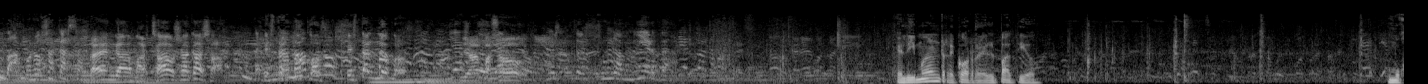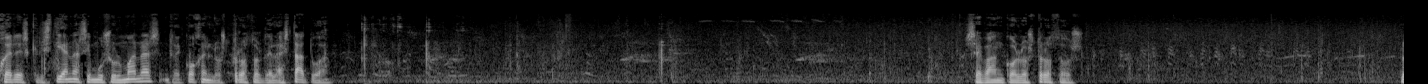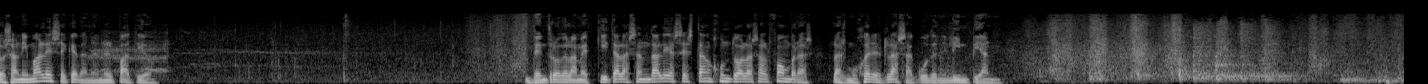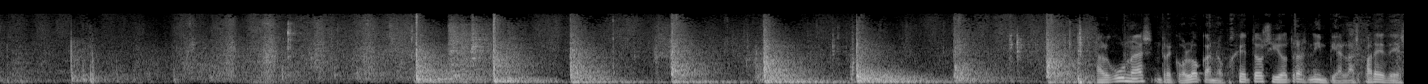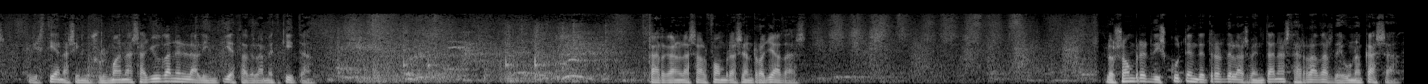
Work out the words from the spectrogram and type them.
Vámonos a casa. Venga, marchaos a casa. Están locos, están locos. Ya pasó. Esto es una mierda. El imán recorre el patio. Mujeres cristianas y musulmanas recogen los trozos de la estatua. Se van con los trozos. Los animales se quedan en el patio. Dentro de la mezquita las sandalias están junto a las alfombras. Las mujeres las sacuden y limpian. Algunas recolocan objetos y otras limpian las paredes. Cristianas y musulmanas ayudan en la limpieza de la mezquita. Cargan las alfombras enrolladas. Los hombres discuten detrás de las ventanas cerradas de una casa.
